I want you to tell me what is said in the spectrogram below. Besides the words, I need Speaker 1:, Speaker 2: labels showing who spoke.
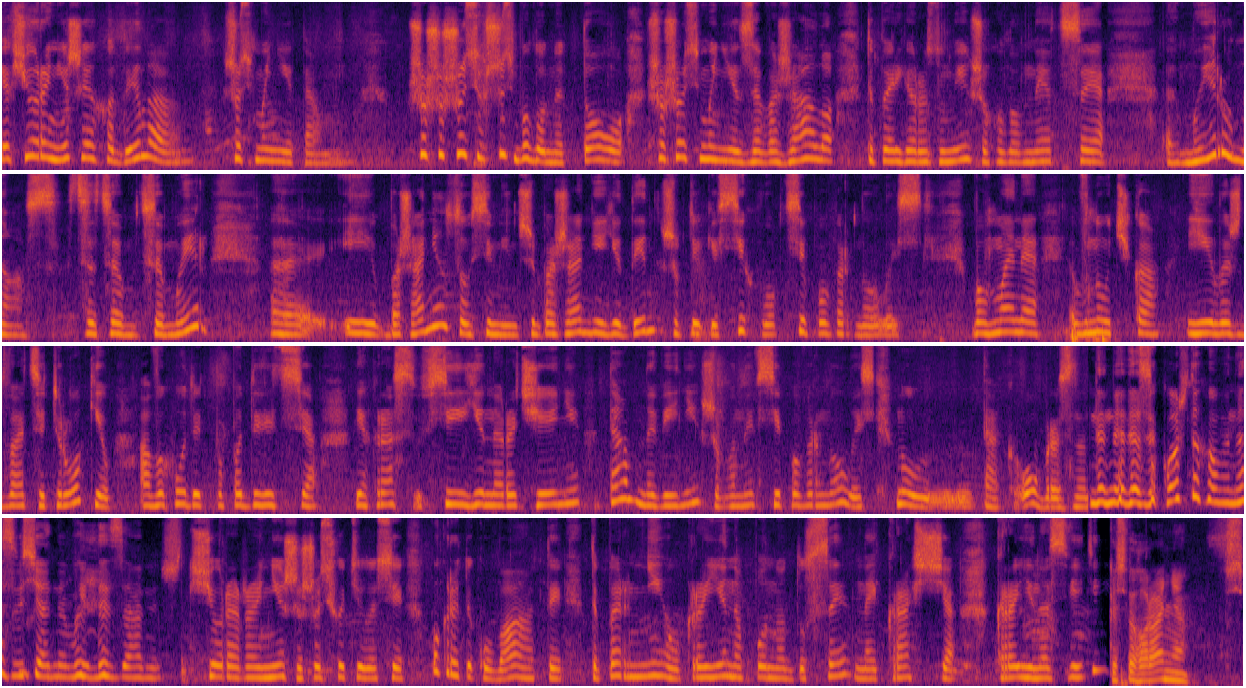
Speaker 1: Якщо раніше я ходила, щось мені там. Що, що щось, щось було не то, що щось мені заважало. Тепер я розумію, що головне це е, мир у нас, це, це, це мир. Е, І бажання зовсім інше. Бажання єдине, щоб тільки всі хлопці повернулись. Бо в мене внучка, їй лише 20 років, а виходить, по- подивіться, якраз всі її наречені там на війні, щоб вони всі повернулись. Ну так, образно. Не, не, за кожного вона, звичайно, вийде заміж. Якщо раніше щось хотілося покритикувати, тепер ні, Україна понад усе найкраща країна в світі.
Speaker 2: якесь вигорання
